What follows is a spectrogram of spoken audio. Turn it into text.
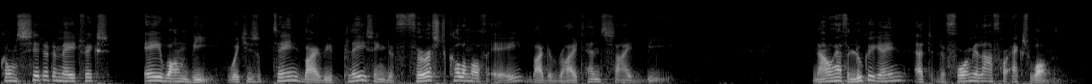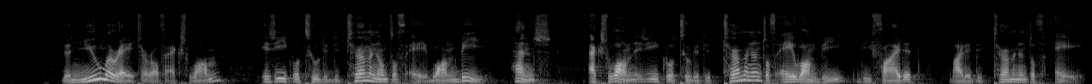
Consider the matrix A1b, which is obtained by replacing the first column of A by the right-hand side B. Now have a look again at the formula for x1. The numerator of x1 is equal to the determinant of a1b. Hence, x1 is equal to the determinant of a1b divided by the determinant of a.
